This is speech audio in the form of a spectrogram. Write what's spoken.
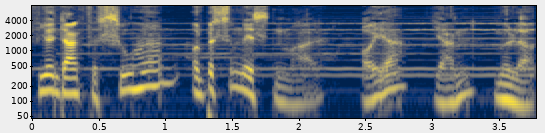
Vielen Dank fürs Zuhören und bis zum nächsten Mal. Euer Jan Müller.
